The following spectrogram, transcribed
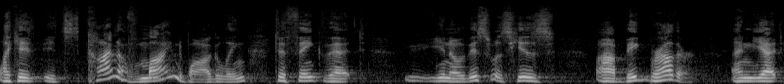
Like it, it's kind of mind boggling to think that, you know, this was his uh, big brother. And yet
